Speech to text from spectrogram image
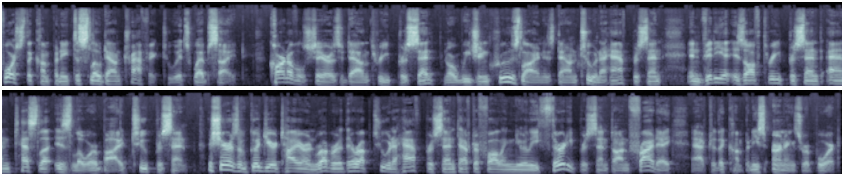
forced the company to slow down traffic to its website. Carnival shares are down 3%. Norwegian Cruise Line is down 2.5%. Nvidia is off 3%. And Tesla is lower by 2%. The shares of Goodyear Tire and Rubber, they're up 2.5% after falling nearly 30% on Friday after the company's earnings report.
